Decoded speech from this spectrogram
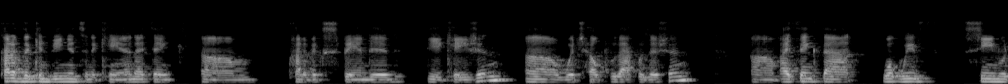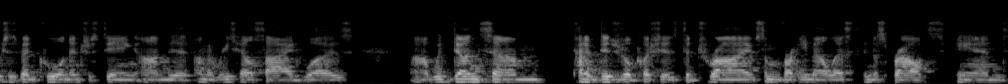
kind of the convenience in a can, I think, um, kind of expanded the occasion, uh, which helped with acquisition. Um, I think that what we've seen, which has been cool and interesting on the on the retail side, was uh, we've done some kind of digital pushes to drive some of our email list into Sprouts. And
